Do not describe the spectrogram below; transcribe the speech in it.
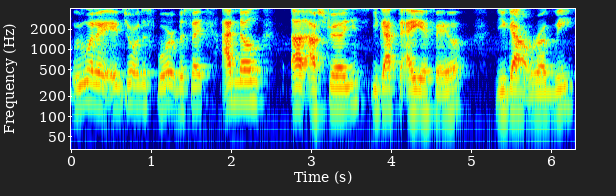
We want to enjoy the sport, but say I know uh, Australians. You got the AFL, you got rugby,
